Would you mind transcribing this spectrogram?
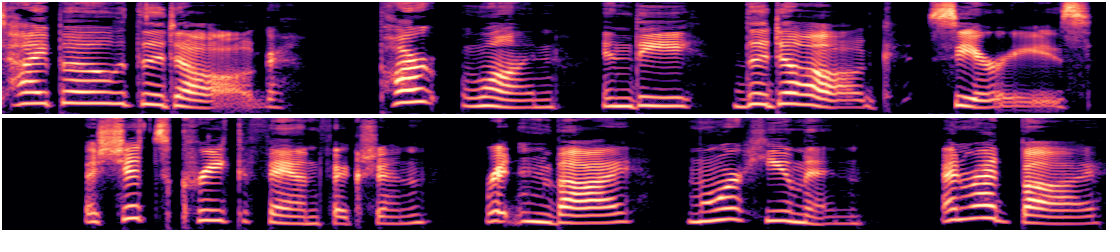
Typo the Dog, Part 1 in the The Dog series, a Schitt's Creek fanfiction written by More Human and read by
